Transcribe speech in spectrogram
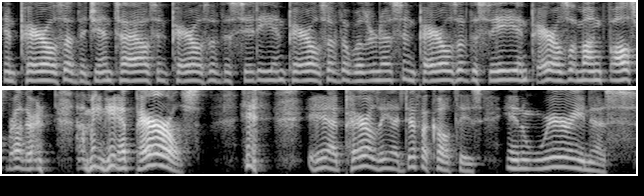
In perils of the Gentiles, in perils of the city, in perils of the wilderness, in perils of the sea, in perils among false brethren. I mean, he had perils. he had perils, he had difficulties in weariness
